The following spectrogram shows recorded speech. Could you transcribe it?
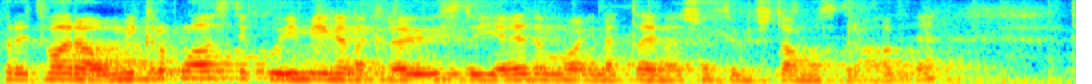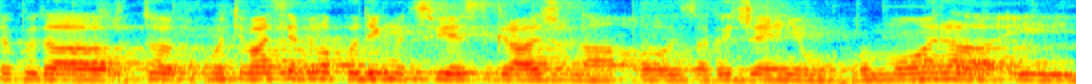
pretvara u mikroplastiku i mi ga na kraju isto jedemo i na taj način se uništavamo zdravlje. Tako da to, motivacija je bila podignuti svijest građana o zagađenju mora i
